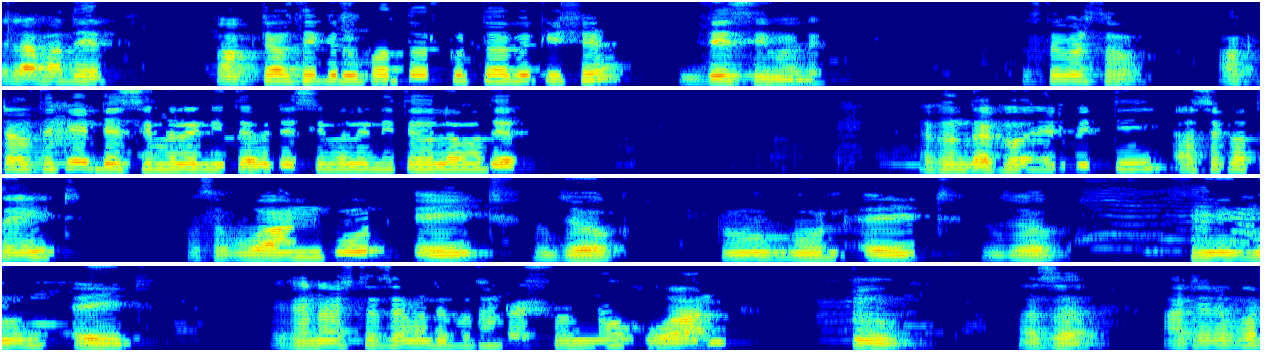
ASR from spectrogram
তাহলে আমাদের অক্টাল থেকে রূপান্তর করতে হবে কিসে? ডেসিমেলে বুঝতে পারছ? অক্টাল থেকে ডেসিমেলে নিতে হবে। ডেসিমেলে নিতে হলে আমাদের এখন দেখো, এর ভিত্তি আছে কত? এইট আচ্ছা ওয়ান গুণ এইট যোগ টু গুণ এইট যোগ থ্রি গুণ এইট এখানে আসতেছে আমাদের প্রথমটা শূন্য ওয়ান টু আচ্ছা আটের উপর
